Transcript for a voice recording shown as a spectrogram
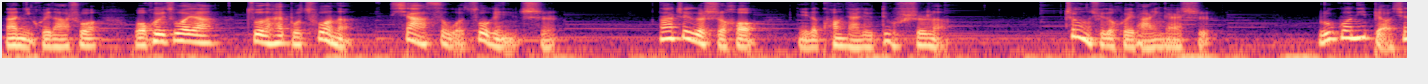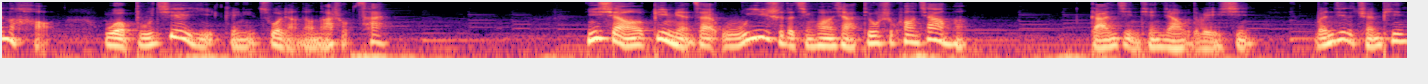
那你回答说：“我会做呀，做的还不错呢，下次我做给你吃。”那这个时候你的框架就丢失了。正确的回答应该是：“如果你表现的好，我不介意给你做两道拿手菜。”你想要避免在无意识的情况下丢失框架吗？赶紧添加我的微信。文姬的全拼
